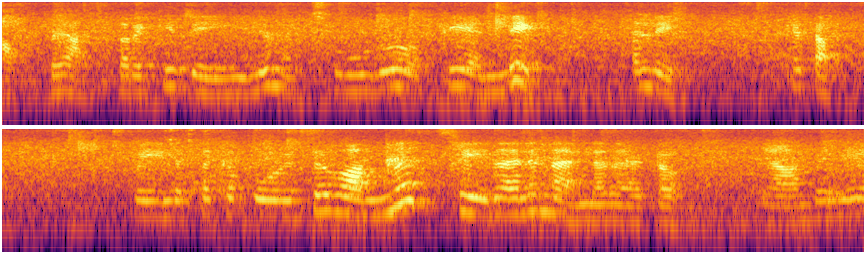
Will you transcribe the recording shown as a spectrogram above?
അപ്പോൾ അത്രയ്ക്ക് വെയിലും ചൂടും ഒക്കെ അല്ലേ? അല്ലേ? കേട്ടോ. വെയിലത്തൊക്കെ പോയിട്ട് വന്ന് ചെയ്താലും നല്ലതായിട്ടോ ഞാൻ പിന്നെ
